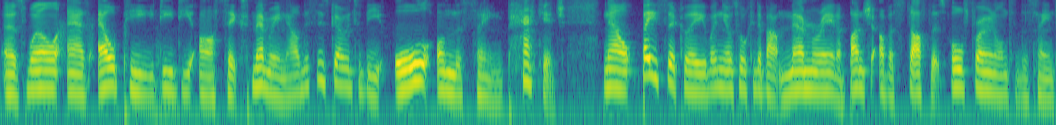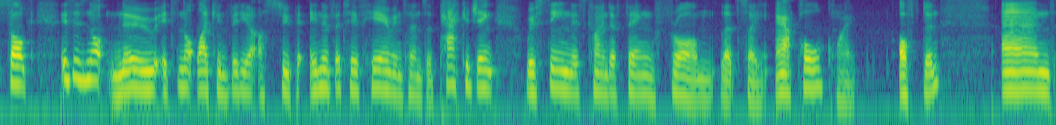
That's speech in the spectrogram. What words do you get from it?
as well as LPDDR6 memory. Now, this is going to be all on the same package. Now, basically, when you're talking about memory and a bunch of other stuff that's all thrown onto the same SoC, this is not new. It's not like NVIDIA are super innovative here in terms of packaging. We've seen this kind of thing from, let's say, Apple quite often. And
